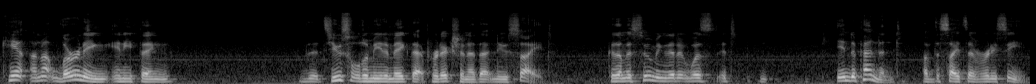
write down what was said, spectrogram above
can't, I'm not learning anything that's useful to me to make that prediction at that new site. Because I'm assuming that it was, it's independent of the sites I've already seen.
